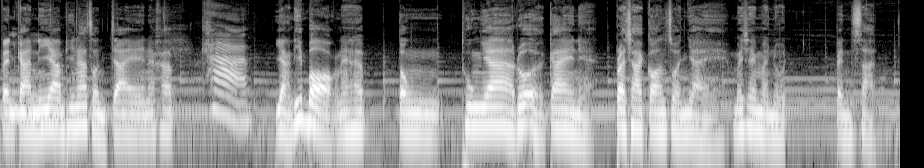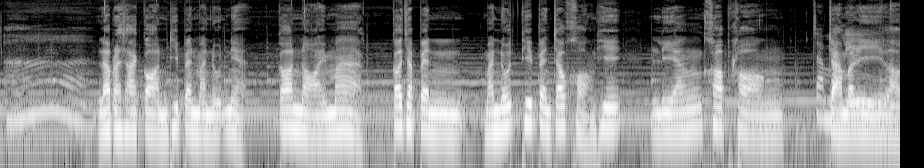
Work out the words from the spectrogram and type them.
เป็นการนิยามที่น่าสนใจนะครับ ค่ะ อย่างที่บอกนะครับ ตรงทุ่งหญ้ารั่วเอ๋อใกล้เนี่ย ประชากรส่วนใหญ่ไม่ใช่มนุษย์เป็นสัตว์อ่าแล้วประชากรที่เป็นมนุษย์เนี่ยก็น้อยมาก ก็จะเป็นมนุษย์ที่เป็นเจ้าของที่ เลี้ยงครอบครองจามารีเหล่า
